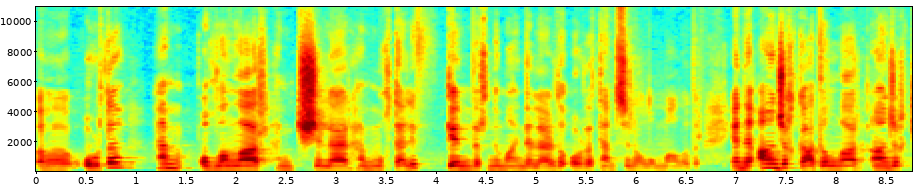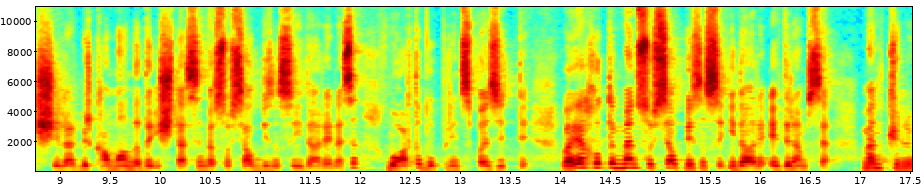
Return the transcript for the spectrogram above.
orada həm oğlanlar, həm kişilər, həm müxtəlif gender nümayəndələri də orada təmsil olunmalıdır. Yəni ancaq qadınlar, ancaq kişilər bir komandada işləsin və sosial biznesi idarə eləsin, bu artıq bu prinsipə ziddir. Və yaxud da mən sosial biznesi idarə edirəmsə, mən küllü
